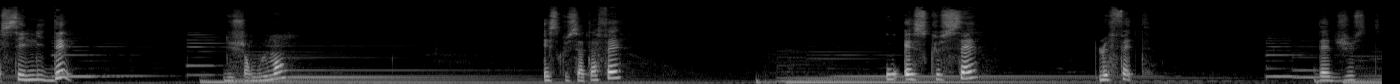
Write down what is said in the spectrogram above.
c'est l'idée du chamboulement. Est-ce que ça t'a fait? Ou est-ce que c'est le fait d'être juste,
